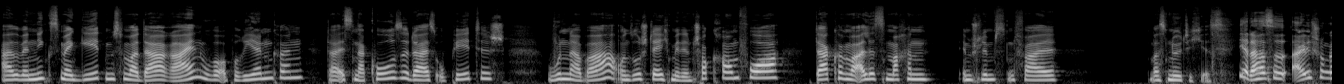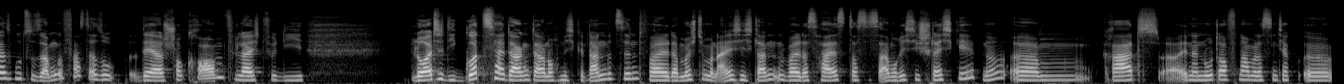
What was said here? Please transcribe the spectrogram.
Also wenn nichts mehr geht, müssen wir da rein, wo wir operieren können. Da ist Narkose, da ist OP-Tisch. Wunderbar. Und so stelle ich mir den Schockraum vor. Da können wir alles machen, im schlimmsten Fall, was nötig ist. Ja, da hast du eigentlich schon ganz gut zusammengefasst. Also der Schockraum vielleicht für die Leute, die Gott sei Dank da noch nicht gelandet sind, weil da möchte man eigentlich nicht landen, weil das heißt, dass es einem richtig schlecht geht. Ne? Ähm, Gerade äh, in der Notaufnahme, das sind ja äh,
